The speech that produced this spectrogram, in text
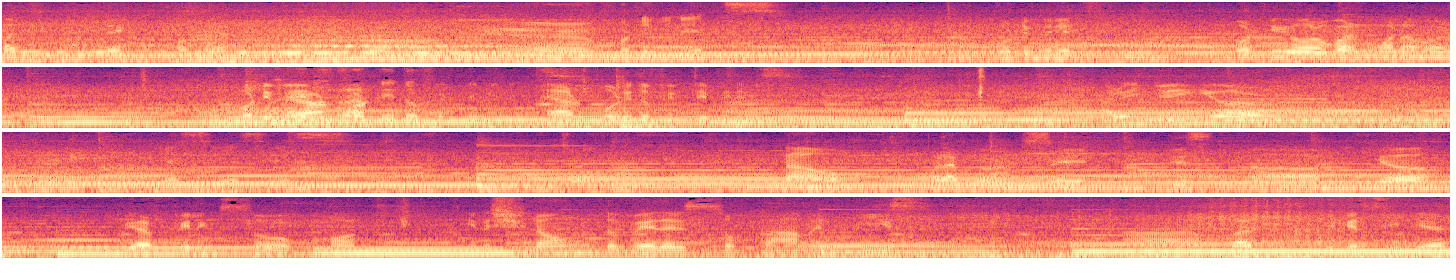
much will it take from here? From here, 40 minutes. 40 minutes. 40 or one, one hour? 40 minutes Around uh, 40 to 50 minutes. around 40 to 50 minutes. Are you enjoying your journey? Yes, yes, yes. Enjoy. now what i'm going to say this uh, here we are feeling so hot. In shillong the weather is so calm and peace uh, but you can see here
